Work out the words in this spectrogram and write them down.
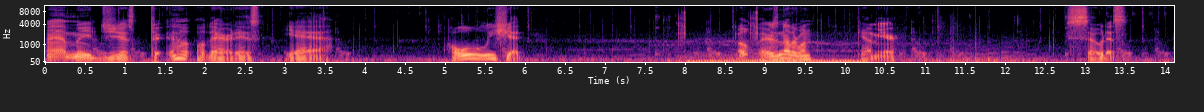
Let me just... Oh, oh, there it is. Yeah. Holy shit. Oh, there's another one. Come here. Sodas.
